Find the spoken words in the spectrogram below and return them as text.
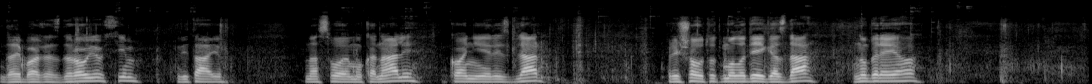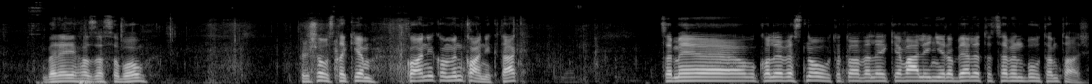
Дай Боже здоров'я всім. Вітаю на своєму каналі. Коні Різбляр. Прийшов тут молодий газда. Ну бери його. Бери його за собою. Прийшов з таким коніком, він конік, так? Це ми, коли весною то, то велике валені робили, то це він був там теж.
